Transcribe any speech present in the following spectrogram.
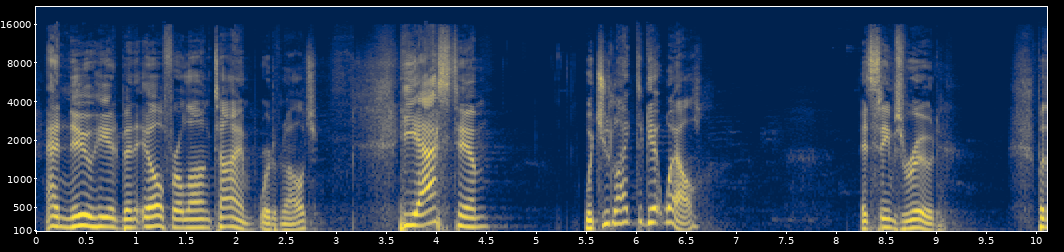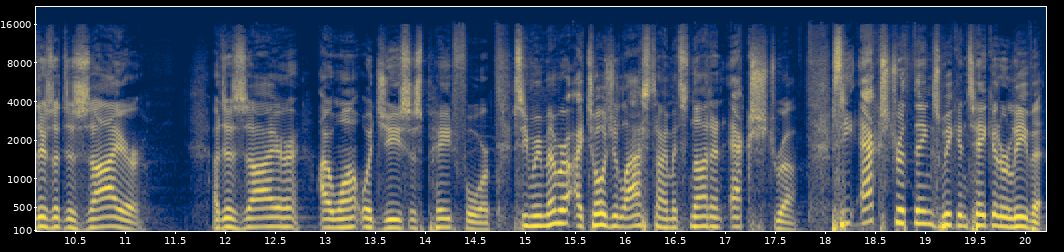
and knew he had been ill for a long time. Word of knowledge. He asked him, Would you like to get well? It seems rude, but there's a desire a desire, I want what Jesus paid for. See, remember, I told you last time it's not an extra. See, extra things we can take it or leave it.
